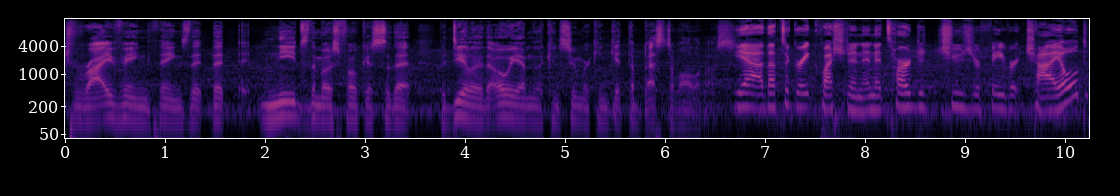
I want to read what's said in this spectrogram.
driving things that that needs the most focus so that the dealer, the OEM, the consumer can get the best of all of us? Yeah, that's a great question, and it's hard to choose your favorite child.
